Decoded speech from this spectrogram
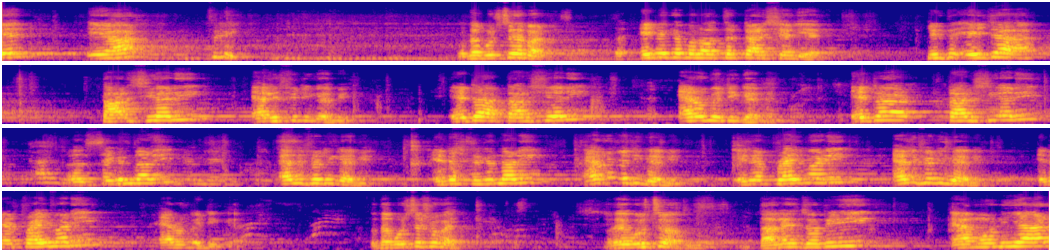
এন এ আর থ্রি কথা বুঝতে এবার? এটাকে বলা হচ্ছে টারশিয়ারি কিন্তু এইটা টারশিয়ারি অ্যালিফিটিক অ্যামিন এটা টারশিয়ারি অ্যারোমেটিক অ্যামিন এটা টারশিয়ারি সেকেন্ডারি এটা সেকেন্ডারি অ্যারোমেটিক এটা প্রাইমারি এটা প্রাইমারি অ্যারোমেটিক বুঝছ সবাই বুঝছ? তাহলে যদি অ্যামোনিয়ার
